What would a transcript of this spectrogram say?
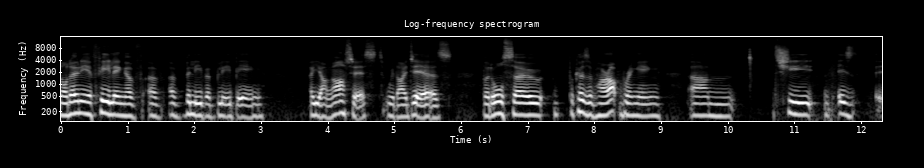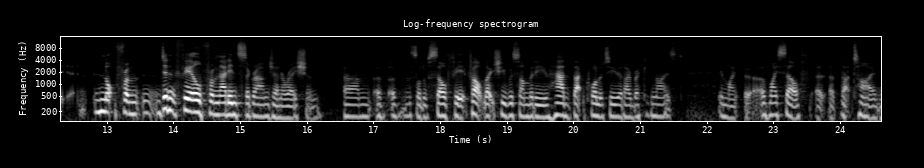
not only a feeling of, of, of believably being a young artist with ideas, but also because of her upbringing, um, she is uh, not from, didn't feel from that Instagram generation um, of, of, the sort of selfie. It felt like she was somebody who had that quality that I recognized in my, uh, of myself at, at, that time.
